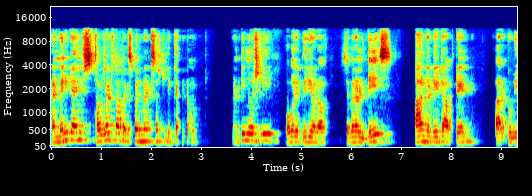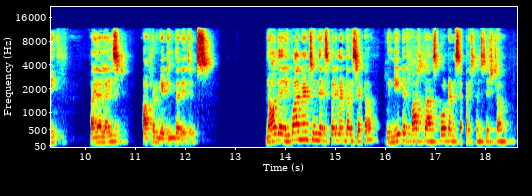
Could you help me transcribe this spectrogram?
And many times, thousands of experiments has to be carried out continuously over a period of several days and the data obtained are to be finalized after getting the results. Now the requirements in the experimental setup, we need a fast transport and separation system.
